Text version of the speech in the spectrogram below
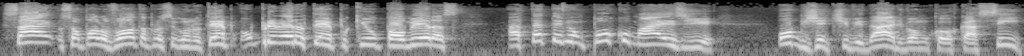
Sai, o São Paulo volta para o segundo tempo. O primeiro tempo que o Palmeiras até teve um pouco mais de objetividade, vamos colocar assim,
